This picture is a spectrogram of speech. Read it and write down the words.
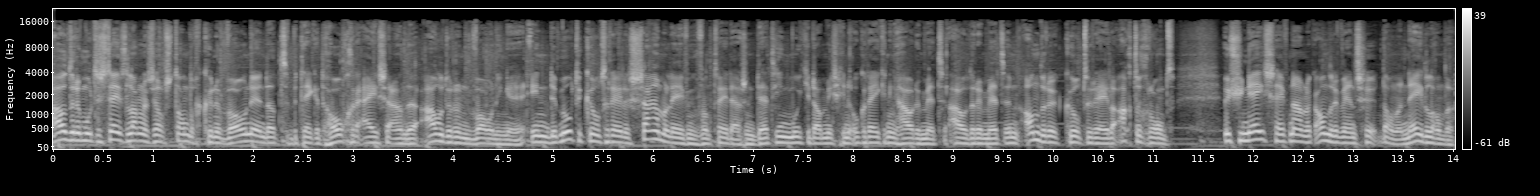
Ouderen moeten steeds langer zelfstandig kunnen wonen... en dat betekent hogere eisen aan de ouderenwoningen. In de multiculturele samenleving van 2013... moet je dan misschien ook rekening houden met ouderen... met een andere culturele achtergrond. Een Chinees heeft namelijk andere wensen dan een Nederlander.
